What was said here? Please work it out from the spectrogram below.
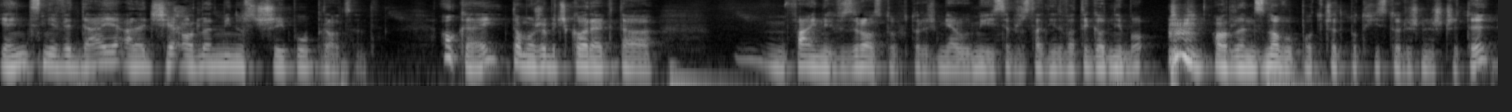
ja nic nie wydaję, ale dzisiaj Orlen minus 3,5%. Okej, okay, to może być korekta fajnych wzrostów, które miały miejsce przez ostatnie dwa tygodnie, bo Orlen znowu podszedł pod historyczne szczyty.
